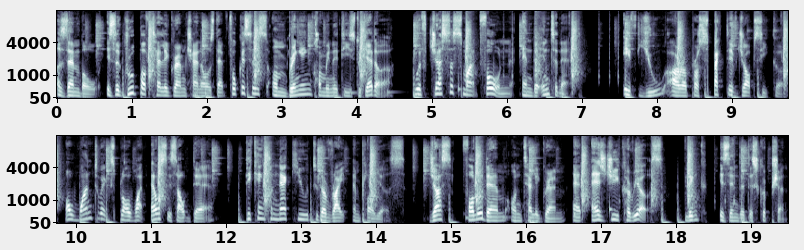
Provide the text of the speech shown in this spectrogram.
Assemble is a group of Telegram channels that focuses on bringing communities together with just a smartphone and the internet. If you are a prospective job seeker or want to explore what else is out there, they can connect you to the right employers. Just follow them on Telegram at SG Careers. Link is in the description.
